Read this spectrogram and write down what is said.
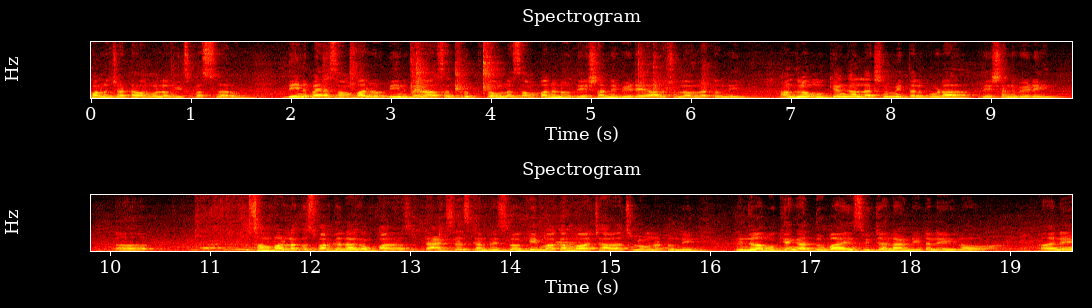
పన్ను చట్టం అమల్లోకి తీసుకొస్తున్నారు. దీనిపైన సంపన్ను దీనిపైన అసంతృప్తితో ఉన్న సంపన్నులు దేశాన్ని వీడే ఆలోచనలో ఉన్నట్టుంది. అందులో ముఖ్యంగా లక్ష్మీ మిత్తలు కూడా దేశాన్ని వీడి సంపన్నులకు స్వర్గదాగం ట్యాక్స్లెస్ కంట్రీస్లోకి మగ మార్చే ఆలోచనలో ఉన్నట్టుంది ఇందులో ముఖ్యంగా దుబాయ్ స్విట్జర్లాండ్ ఇటలీలో అనే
